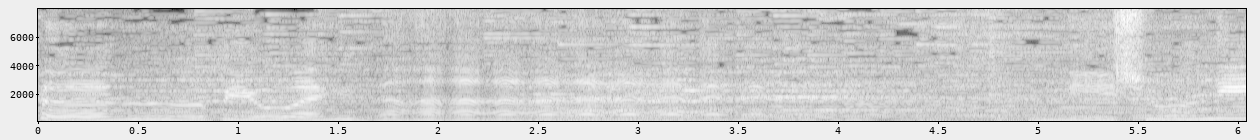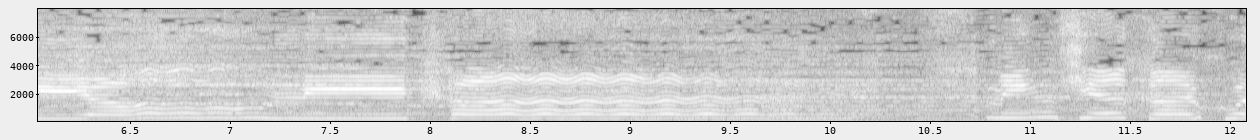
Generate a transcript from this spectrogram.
何必未来？你说你要天还会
